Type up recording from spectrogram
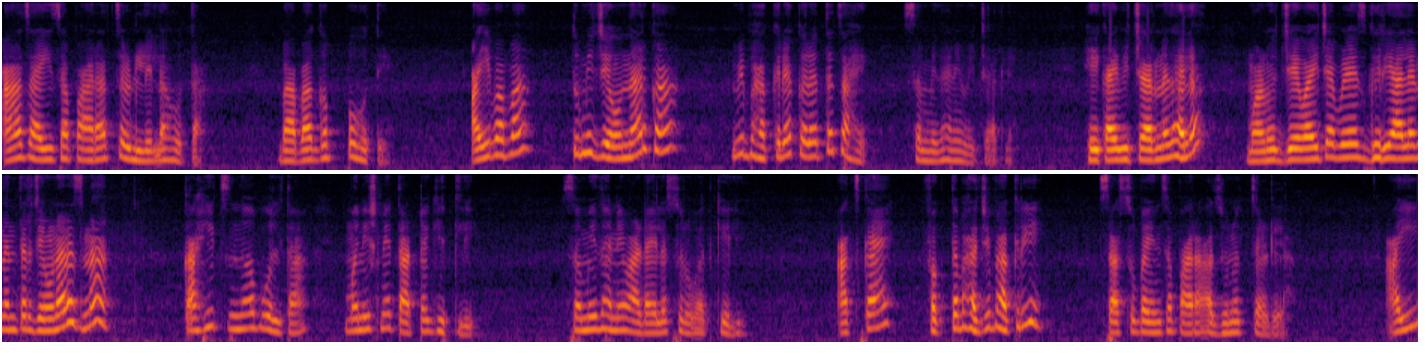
आज आईचा पारा चढलेला होता. बाबा गप्प होते. आई बाबा तुम्ही जेवणार का? मी भाकऱ्या करतच आहे संविधाने विचारले. हे काय विचारणं झालं? माणूस जेवायच्या वेळेस घरी आल्यानंतर जेवणारच ना? काहीच न बोलता मनीषने ताटं घेतली. संविधाने वाढायला सुरुवात केली. आज काय? फक्त भाजी भाकरी? सासूबाईंचा पारा अजूनच चढला. आई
